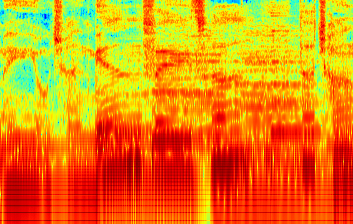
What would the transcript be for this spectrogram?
没有缠绵悱恻的场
